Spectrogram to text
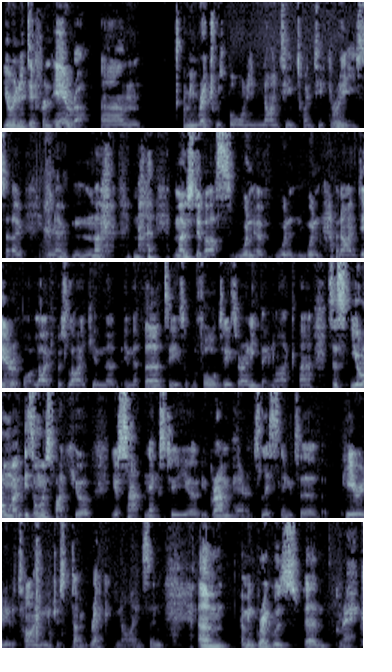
you're in a different era. Um, I mean, Reg was born in 1923, so you know mo- most of us wouldn't have wouldn't wouldn't have an idea of what life was like in the in the 30s or the 40s or anything like that. So you're almost it's almost like you're you're sat next to your, your grandparents listening to a period a time you just don't recognise. And um, I mean, Greg was um, Greg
